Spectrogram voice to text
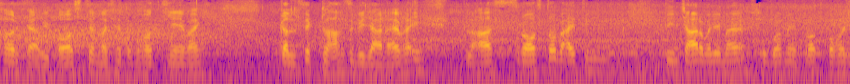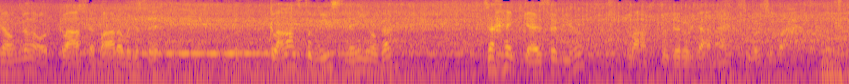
और, क्या अभी पहुँचते मज़े तो बहुत किए हैं भाई। कल से क्लास भी जाना है भाई। क्लास रोस्तव आई थिंक तीन चार बजे मैं सुबह में अप्रॉक्स पहुँच जाऊँगा और क्लास है बारह बजे से। क्लास तो मिस नहीं होगा चाहे कैसे भी हो क्लास तो ज़रूर जाना है सुबह सुबह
